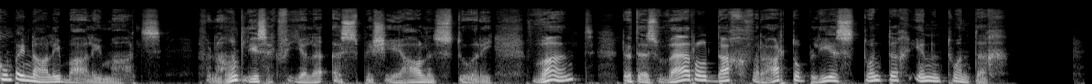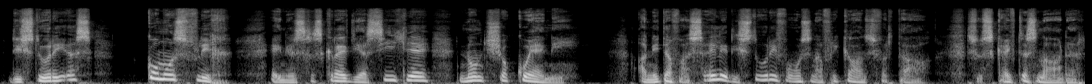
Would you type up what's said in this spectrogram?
Welkom by Nali Bali Mats. Vanaand lees ek vir julle 'n spesiale storie, want dit is Wêrelddag vir hardop lees 2021. Die storie is Kom ons vlieg en is geskryf deur Sihle Nonchokweni. Anita van Sail het die storie vir ons in Afrikaans vertaal. So skuif dit nader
